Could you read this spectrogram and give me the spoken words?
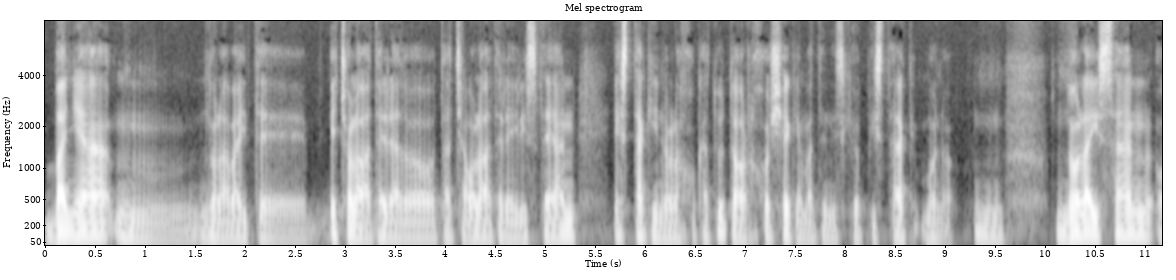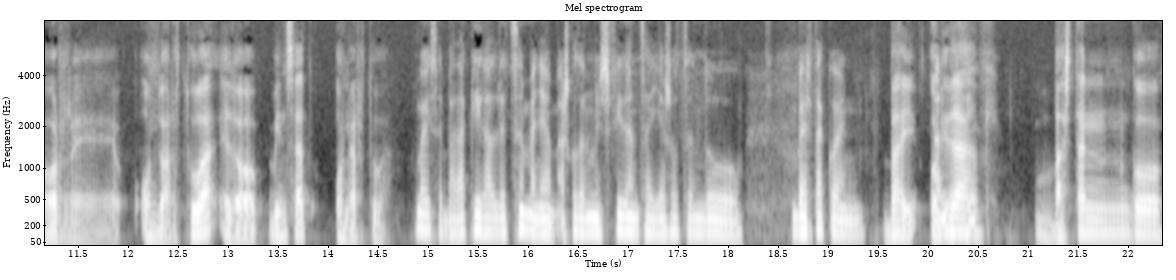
baina mm, nola baite etxola batera edo eta txabola batera iristean ez daki nola jokatu, eta hor josek ematen dizkio pistak, bueno, mm, nola izan hor eh, ondo hartua, edo bintzat onartua. Bai, ze badaki galdetzen, baina askotan mesfidantza jasotzen du bertakoen Bai, hori da, bastango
